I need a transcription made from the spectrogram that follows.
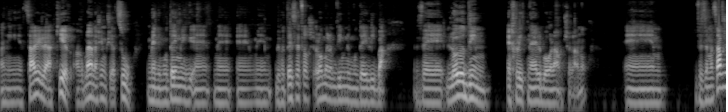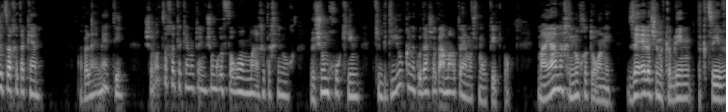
אני יצא לי להכיר הרבה אנשים שיצאו מלימודי, מ, מ, מ, בבתי ספר שלא מלמדים לימודי ליבה, ולא יודעים איך להתנהל בעולם שלנו, וזה מצב שצריך לתקן. אבל האמת היא שלא צריך לתקן אותו עם שום רפורמה במערכת החינוך ושום חוקים, כי בדיוק הנקודה שאתה אמרת היא משמעותית פה. מעיין החינוך התורני, זה אלה שמקבלים תקציב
